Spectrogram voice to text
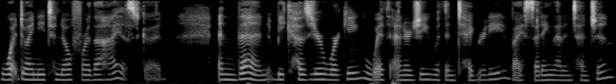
What do I need to know for the highest good? And then, because you're working with energy with integrity by setting that intention,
